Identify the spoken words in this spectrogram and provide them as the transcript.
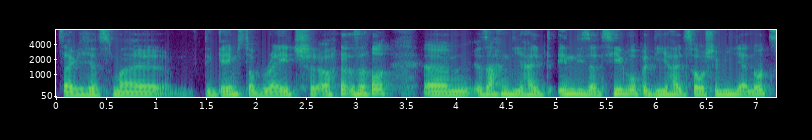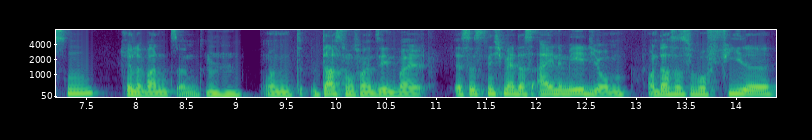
sage ich jetzt mal, die GameStop Rage oder so. Ähm, Sachen, die halt in dieser Zielgruppe, die halt Social Media nutzen, relevant sind. Mhm. Und das muss man sehen, weil es ist nicht mehr das eine Medium. Und das ist, wo viele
